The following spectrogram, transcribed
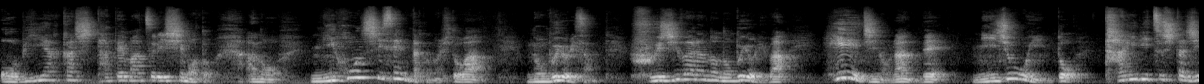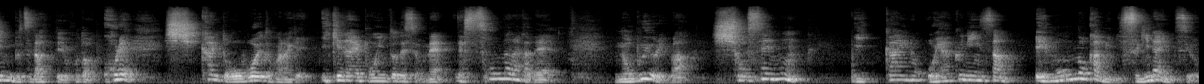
脅かし立て祭りしもと。あの日本史選択の人は信頼さん。藤原の信頼は平治の乱で二条院と対立した人物だっていうことはこれしっかりと覚えておかなきゃいけないポイントですよね。でそんな中で信頼は所詮一階のお役人さん右衛門の神に過ぎないんですよ。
